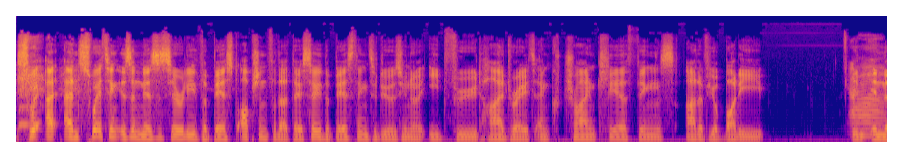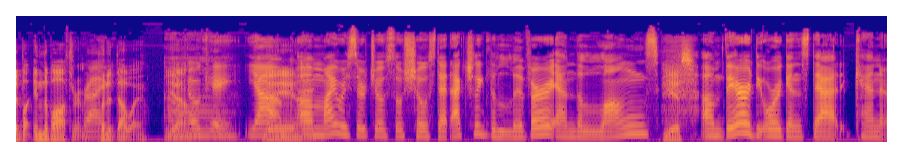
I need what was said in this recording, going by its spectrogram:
swe- uh, and sweating isn't necessarily the best option for that. They say the best thing to do is, you know, eat food, hydrate, and try and clear things out of your body in, in the in the bathroom. Put it that way. Yeah. Okay, Yeah, yeah. yeah, yeah. Um, my research also shows that actually the liver and the lungs, Yes. um, they are the organs that can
